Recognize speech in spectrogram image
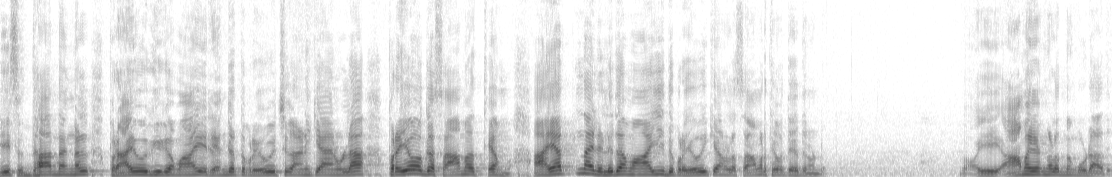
ഈ സിദ്ധാന്തങ്ങൾ പ്രായോഗികമായി രംഗത്ത് പ്രയോഗിച്ച് കാണിക്കാനുള്ള പ്രയോഗ സാമർഥ്യം അയത്ന ലളിതമായി ഇത് പ്രയോഗിക്കാനുള്ള സാമർഥ്യം അദ്ദേഹത്തിനുണ്ട്. ഈ ആമയങ്ങളൊന്നും കൂടാതെ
